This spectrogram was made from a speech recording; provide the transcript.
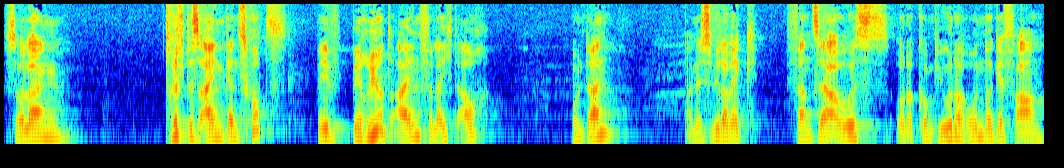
solange trifft es einen ganz kurz, berührt einen vielleicht auch und dann, dann ist es wieder weg, Fernseher aus oder Computer runtergefahren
